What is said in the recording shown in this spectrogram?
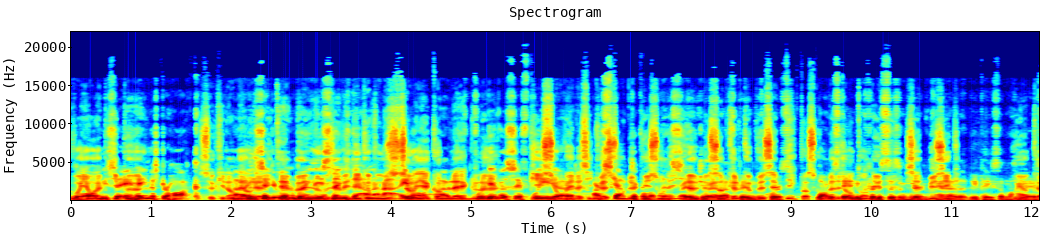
we'll all be saying, "Hey, Mr. Hawk, uh, you said you were going to bring these things down." You know, uh, forgive us if we uh, are skeptical of this. Right, enjoy that's been, of course, long-standing criticism here in Canada that we pay some of the highest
